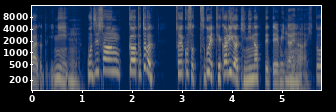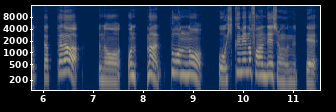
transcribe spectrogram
えた時に、うん。おじさんが例えばそれこそすごいテカリが気になっててみたいなうん。人だったら、そのおんまあトーンのこう低めのファンデーションを塗って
